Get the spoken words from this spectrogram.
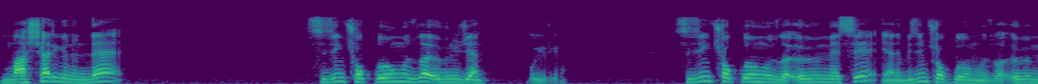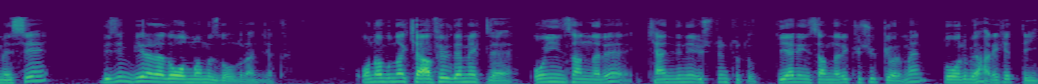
mahşer gününde sizin çokluğunuzla övüneceğim buyuruyor. Sizin çokluğunuzla övünmesi yani bizim çokluğumuzla övünmesi bizim bir arada olmamızla olur ancak. Ona buna kafir demekle o insanları kendini üstün tutup diğer insanları küçük görmen doğru bir hareket değil.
